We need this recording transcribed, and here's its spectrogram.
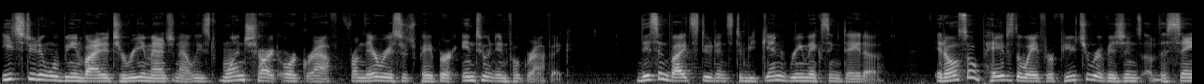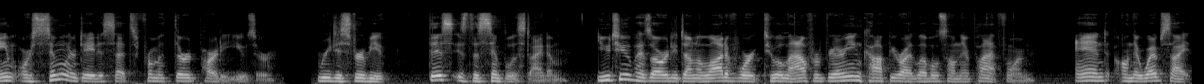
Each student will be invited to reimagine at least one chart or graph from their research paper into an infographic. This invites students to begin remixing data. It also paves the way for future revisions of the same or similar data sets from a third-party user. Redistribute. This is the simplest item. YouTube has already done a lot of work to allow for varying copyright levels on their platform. And on their website,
